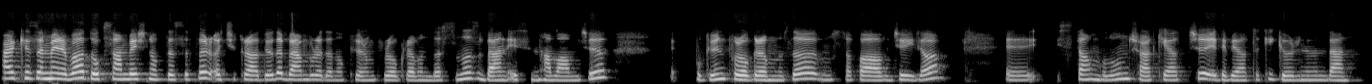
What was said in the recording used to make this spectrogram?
Herkese merhaba. 95.0 Açık Radyo'da Ben Buradan Okuyorum programındasınız. Ben Esin Hamamcı. Bugün programımıza Mustafa Avcı ile İstanbul'un şarkiyatçı edebiyattaki görünümünden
